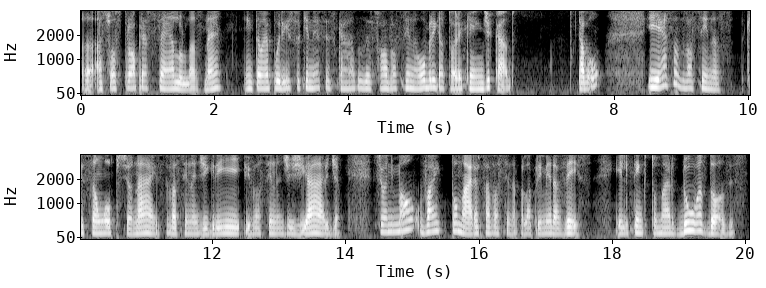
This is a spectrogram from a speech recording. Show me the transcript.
uh, as suas próprias células, né? Então é por isso que nesses casos é só a vacina obrigatória que é indicado, tá bom? E essas vacinas que são opcionais, vacina de gripe, vacina de giardia, se o animal vai tomar essa vacina pela primeira vez, ele tem que tomar duas doses,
